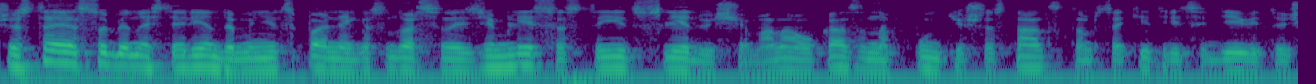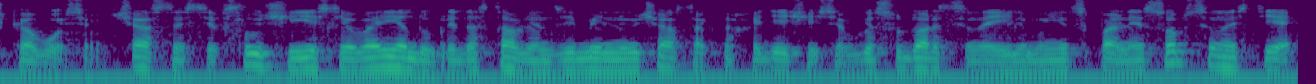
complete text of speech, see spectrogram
Шестая особенность аренды муниципальной и государственной земли состоит в следующем. Она указана в пункте 16 статьи 39.8. В частности, в случае, если в аренду предоставлен земельный участок, находящийся в государственной или муниципальной собственности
